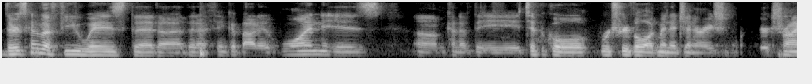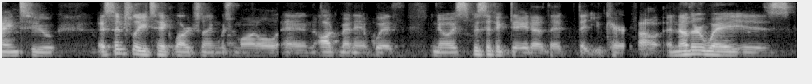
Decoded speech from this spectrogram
there's kind of a few ways that uh, that I think about it. One is um, kind of the typical retrieval augmented generation where you're trying to essentially take large language model and augment it with you know a specific data that that you care about. Another way is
